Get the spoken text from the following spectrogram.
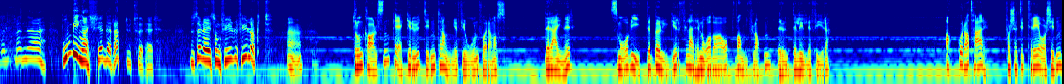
Men, men eh, bombinga skjedde rett utfor her. Du ser det ei som fyr, fyrlykt. Trond Karlsen peker ut i den trange fjorden foran oss. Det regner. Små hvite bølger flerrer nå og da opp vannflaten rundt det lille fyret. Akkurat her, for 73 år siden,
